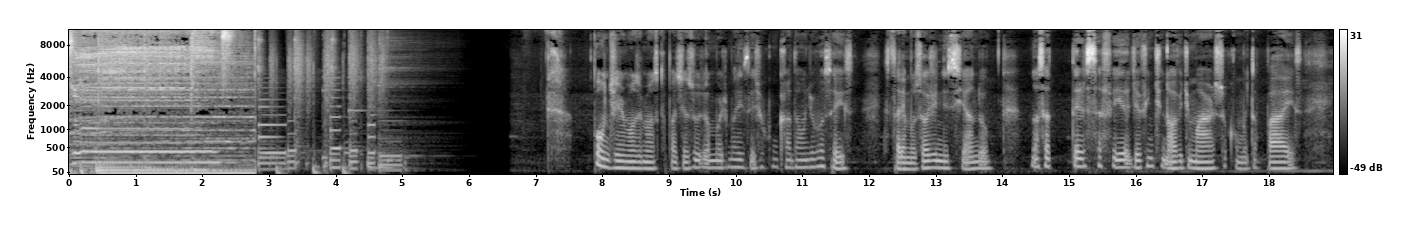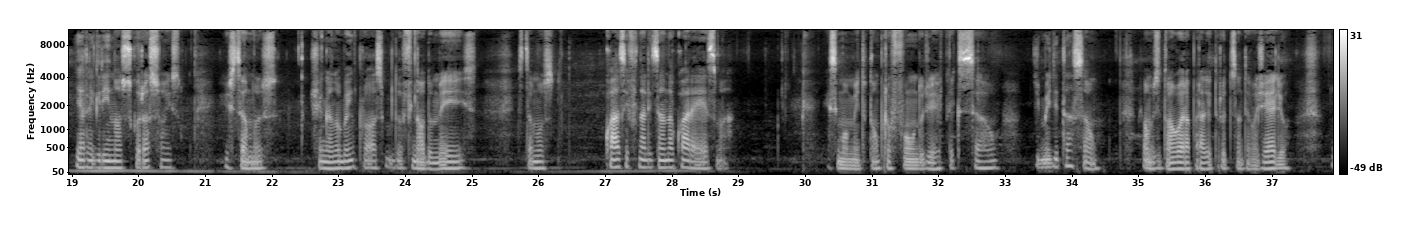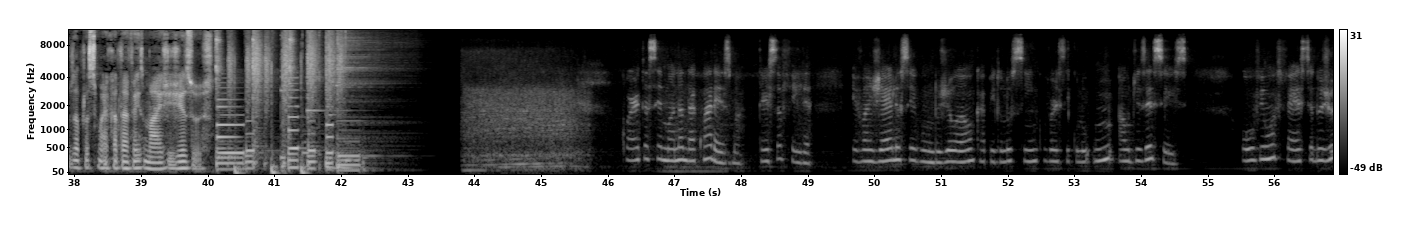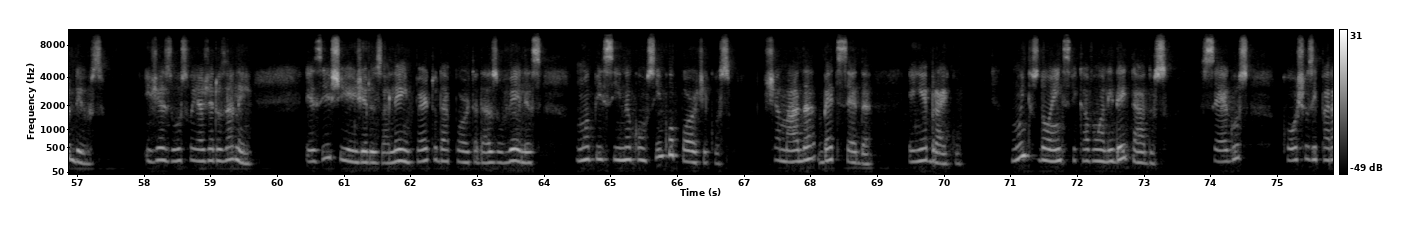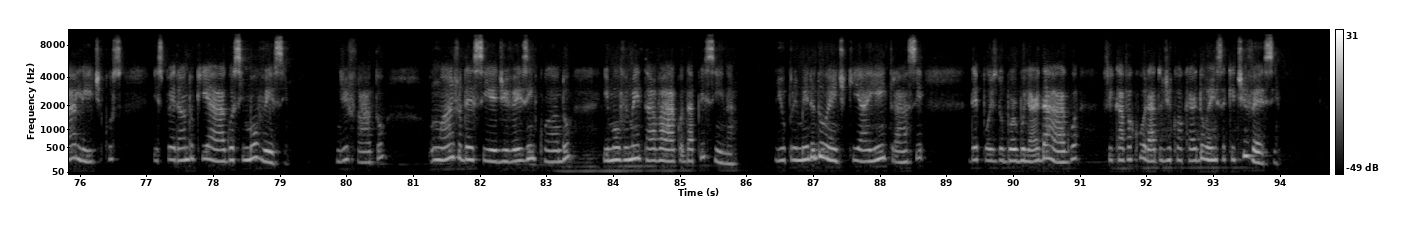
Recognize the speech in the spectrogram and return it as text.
Jesus. Bom dia, irmãos e irmãs, que a paz de Jesus e o amor de Maria esteja com cada um de vocês. Estaremos hoje iniciando nossa terça-feira, dia 29 de março, com muita paz e alegria em nossos corações. Estamos chegando bem próximo do final do mês, estamos quase finalizando a quaresma. Esse momento tão profundo de reflexão, de meditação. Vamos então agora para a leitura do Santo Evangelho nos aproximar cada vez mais de Jesus. Quarta semana da Quaresma, terça-feira. Evangelho segundo João, capítulo 5, versículo 1 ao 16. Houve uma festa dos judeus, e Jesus foi a Jerusalém. Existe em Jerusalém, perto da porta das ovelhas, uma piscina com cinco pórticos, chamada Betseda, em hebraico. Muitos doentes ficavam ali deitados, cegos, coxos e paralíticos, esperando que a água se movesse. De fato, um anjo descia de vez em quando e movimentava a água da piscina. E o primeiro doente que aí entrasse, depois do borbulhar da água, ficava curado de qualquer doença que tivesse.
